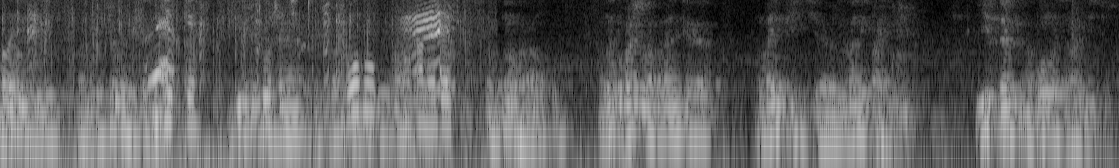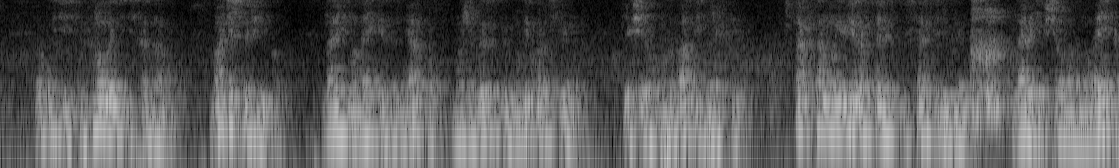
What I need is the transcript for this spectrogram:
коли дітки служать Богу, а не десь Одного ранку вона побачила маленьке, маленький е, зелений пагінчик. Її серце наповнилося радістю. Бабуся й сміхнулась і сказала: Бачиш, Софійко, навіть маленьке зернятко може вирости в велику рослину, якщо його поливати і берегти. Так само і віра в серці, людини. Навіть якщо вона маленька,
